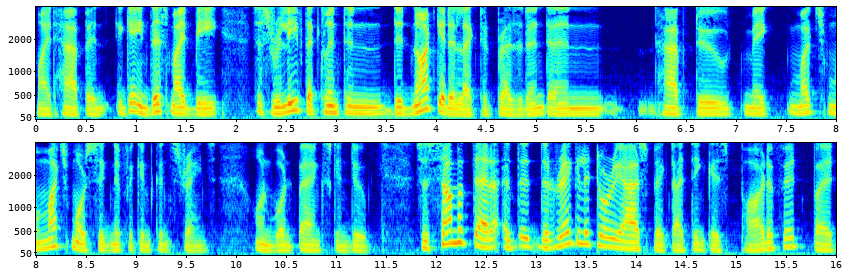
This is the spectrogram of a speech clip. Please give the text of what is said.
might happen. Again, this might be just relief that Clinton did not get elected president and have to make much, much more significant constraints on what banks can do. So, some of that, uh, the, the regulatory aspect, I think, is part of it, but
